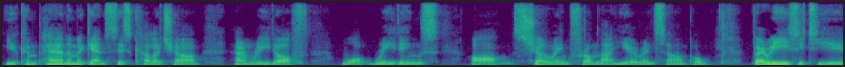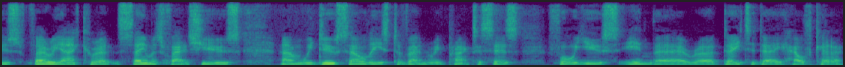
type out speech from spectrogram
You compare them against this colour chart and read off what readings are showing from that urine sample. Very easy to use, very accurate, same as vets use, and we do sell these to veterinary practices for use in their day to day healthcare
